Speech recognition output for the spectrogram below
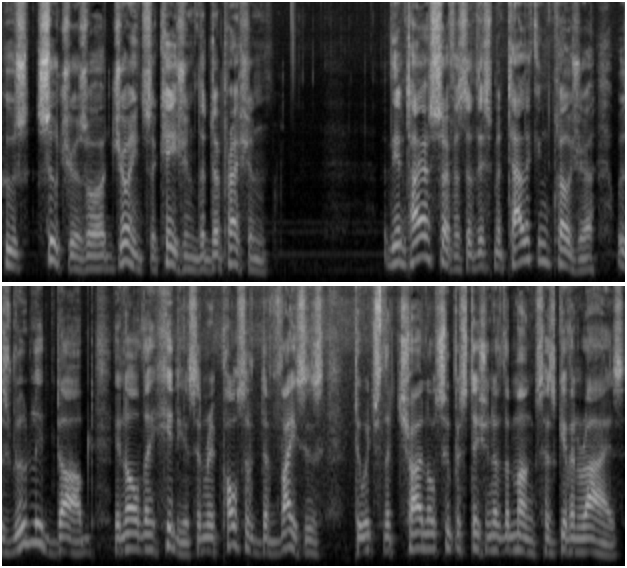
whose sutures or joints occasioned the depression. The entire surface of this metallic enclosure was rudely daubed in all the hideous and repulsive devices to which the charnel superstition of the monks has given rise.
